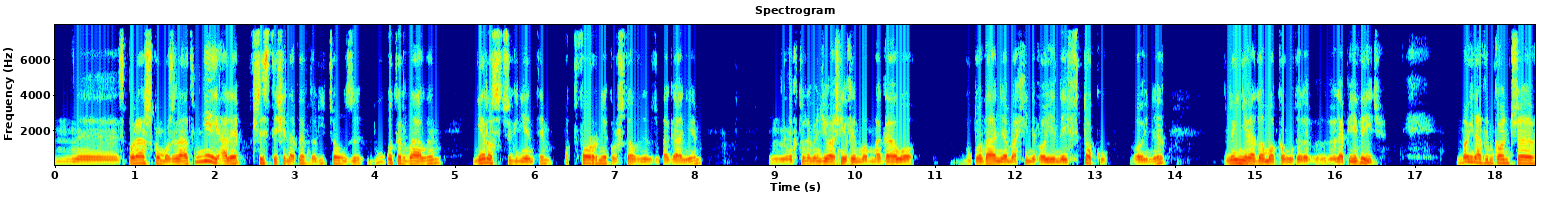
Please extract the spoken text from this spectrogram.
Mm, e, Z porażką może nawet mniej, ale wszyscy się na pewno liczą z długotrwałym, nierozstrzygniętym, potwornie kosztownym zmaganiem, mm, które będzie właśnie wymagało budowania machiny wojennej w toku wojny. No i nie wiadomo, komu to le- lepiej wyjdzie. No i na tym kończę.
